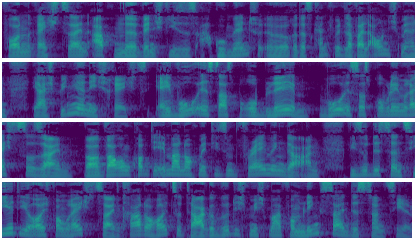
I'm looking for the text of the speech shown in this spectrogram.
von Rechtssein ab. Ne? Wenn ich dieses Argument höre, das kann ich mittlerweile auch nicht mehr hören. Ja, ich bin ja nicht rechts. Ey, wo ist das Problem? Wo ist das Problem, rechts zu sein? Warum kommt ihr immer noch mit diesem Framing da an? Wieso distanziert ihr euch vom Rechtssein? Gerade heutzutage würde ich mich mal vom Linkssein distanzieren.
